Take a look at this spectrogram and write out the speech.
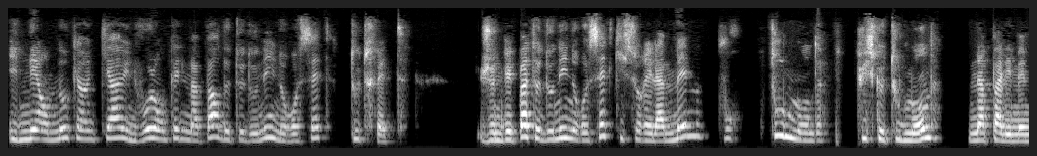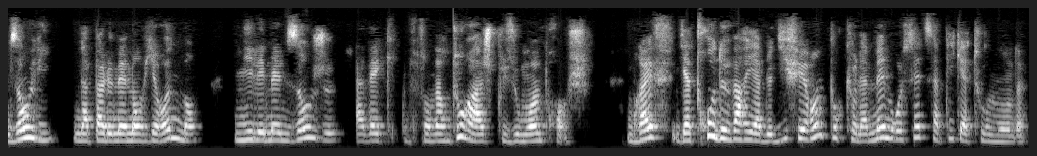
il n'est en aucun cas une volonté de ma part de te donner une recette toute faite. Je ne vais pas te donner une recette qui serait la même pour tout le monde, puisque tout le monde n'a pas les mêmes envies, n'a pas le même environnement, ni les mêmes enjeux avec son entourage plus ou moins proche. Bref, il y a trop de variables différentes pour que la même recette s'applique à tout le monde.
